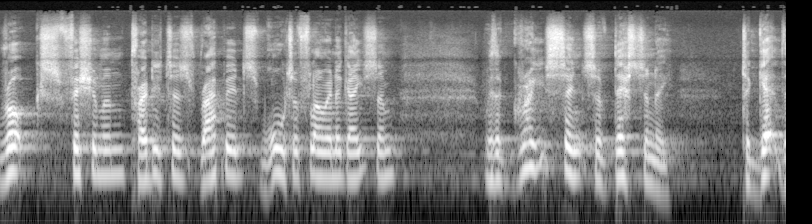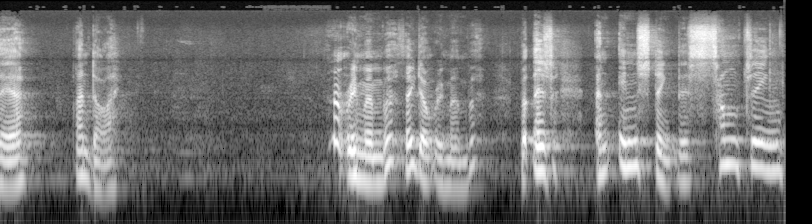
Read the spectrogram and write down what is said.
rocks, fishermen, predators, rapids, water flowing against them with a great sense of destiny to get there and die. They don't remember, they don't remember. But there's an instinct, there's something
